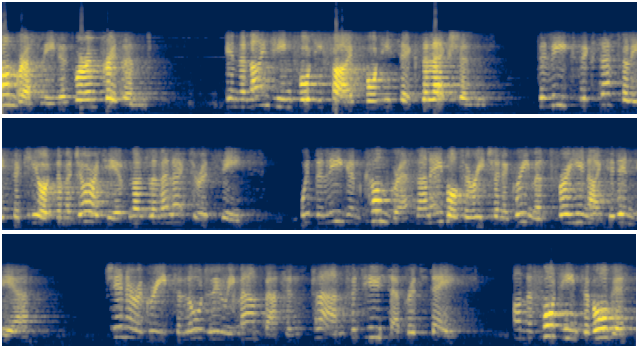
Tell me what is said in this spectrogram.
Congress leaders were imprisoned. In the 1945-46 elections, the League successfully secured the majority of Muslim electorate seats with the League and Congress unable to reach an agreement for a united India. Jinnah agreed to Lord Louis Mountbatten's plan for two separate states. On the 14th of August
